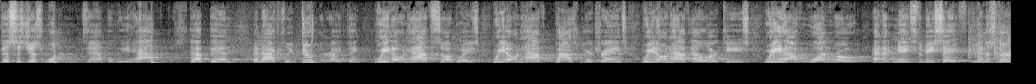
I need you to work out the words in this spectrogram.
This is just one example. We have to step in and actually do the right thing. We don't have subways. We don't have passenger trains. We don't have LRTs. We have one road, and it needs to be safe. Minister,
